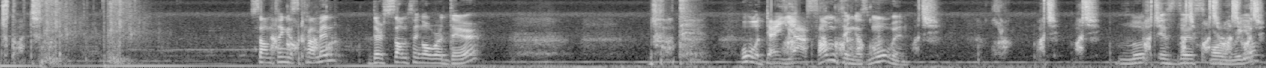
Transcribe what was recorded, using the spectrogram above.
ちょっと待ってちょっと待って Something is coming. There's something over there. ちょっと待って Oh, dang, yeah, something is moving. マジほらマジマジ Look, マジ is マジ this マジ for マジ real? マジ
